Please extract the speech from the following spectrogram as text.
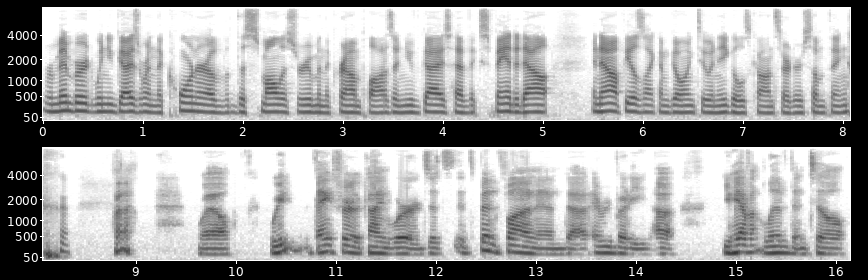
remembered when you guys were in the corner of the smallest room in the Crowne Plaza, and you guys have expanded out, and now it feels like I'm going to an Eagles concert or something. Well, we thanks for the kind words. It's it's been fun, and uh, everybody, uh, you haven't lived until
